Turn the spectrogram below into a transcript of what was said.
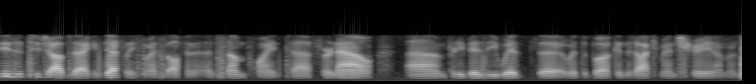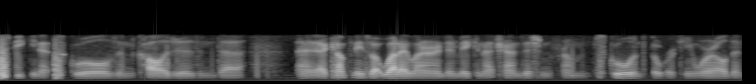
these are two jobs that I can definitely see myself in at some point. Uh, for now, um, pretty busy with the with the book and the documentary, and I'm, I'm speaking at schools and colleges and uh, and it accompanies what I learned and making that transition from school into the working world. And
